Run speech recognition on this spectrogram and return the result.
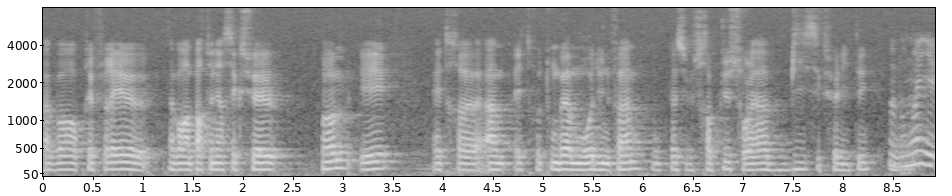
avoir préféré avoir un partenaire sexuel homme et être, euh, être tombé amoureux d'une femme. Donc là, ce sera plus sur la bisexualité. Pour moi, il y, a-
